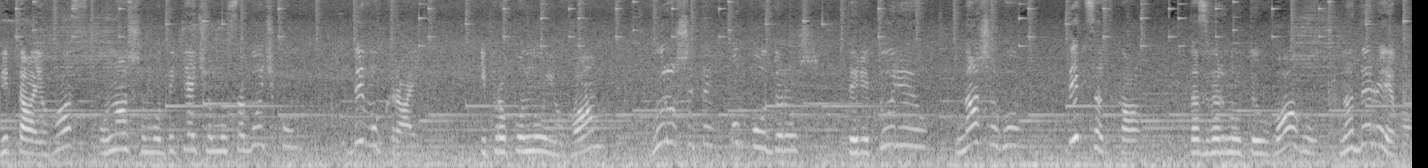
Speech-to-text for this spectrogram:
Вітаю вас у нашому дитячому садочку Дивокрай і пропоную вам вирушити у подорож територію нашого дитсадка та звернути увагу на дерева,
